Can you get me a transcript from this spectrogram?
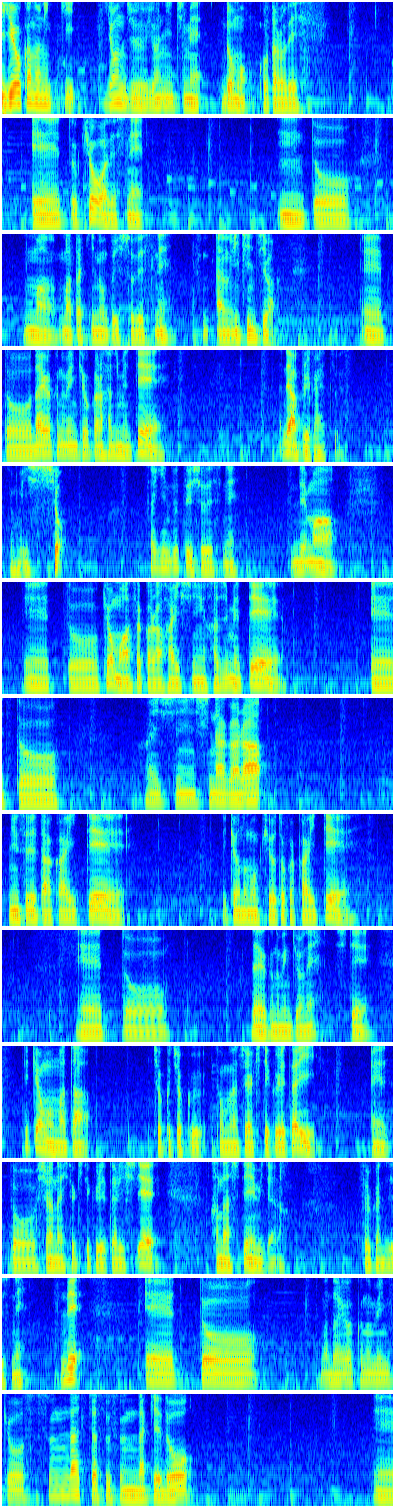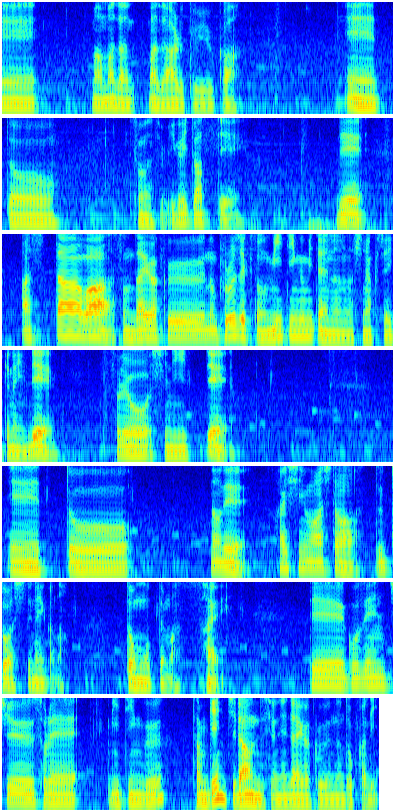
起業家の日記44日目どうも孝太郎です。えー、っと今日はですねうんとまあまた昨日と一緒ですね。あの一日は。えー、っと大学の勉強から始めてでアプリ開発。でも一緒。最近ずっと一緒ですね。でまあえー、っと今日も朝から配信始めてえっ、と配信しながらニュースレター書いてで今日の目標とか書いてえっと大学の勉強ねしてで今日もまたちょくちょく友達が来てくれたりえっと知らない人来てくれたりして話してみたいなそういう感じですね。でえ、っとまあ、大学の勉強進んだっちゃ進んだけどえー、まあまだまだあるというかえー、っとそうなんですよ。意外とあってで明日はその大学のプロジェクトのミーティングみたいなのをしなくちゃいけないんでそれをしに行ってえー、っとなので配信は明日はずっとはしてないかな。と思ってます。はい。で午前中それミーティング？多分現地で会うんですよね大学のどっかで。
